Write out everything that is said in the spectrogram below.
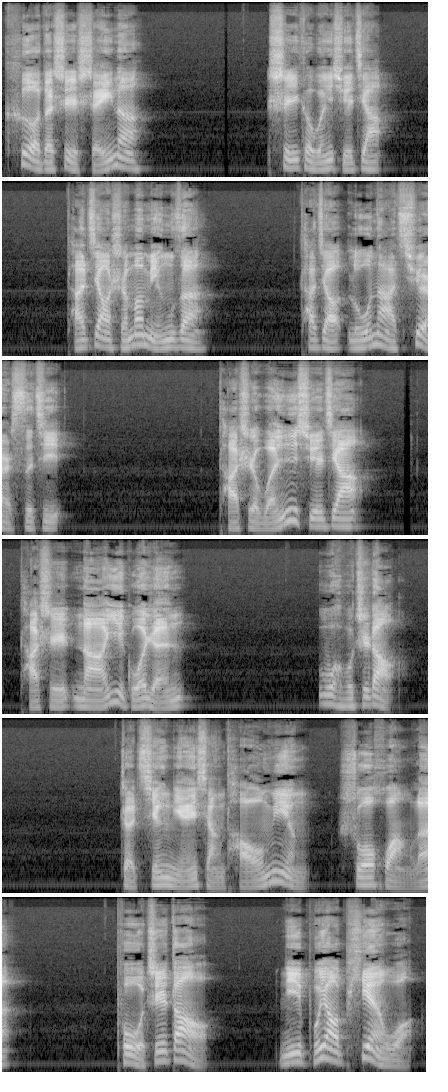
刻的是谁呢？是一个文学家，他叫什么名字？他叫卢纳切尔斯基。他是文学家，他是哪一国人？我不知道。这青年想逃命。说谎了，不知道，你不要骗我，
